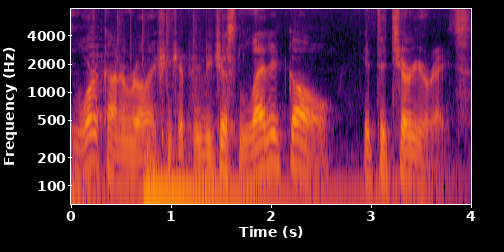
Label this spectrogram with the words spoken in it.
work on a relationship, if you just let it go, it deteriorates.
